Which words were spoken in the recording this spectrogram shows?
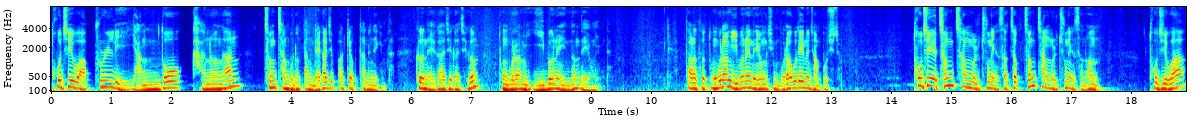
토지와 분리, 양도 가능한 청착물은 딱 네 가지밖에 없다는 얘기입니다. 그 네 가지가 지금 동그라미 2번에 있는 내용입니다. 따라서 동그라미 2번의 내용 지금 뭐라고 되어 있는지 한번 보시죠. 토지의 정착물 중에서, 즉 정착물 중에서는 토지와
